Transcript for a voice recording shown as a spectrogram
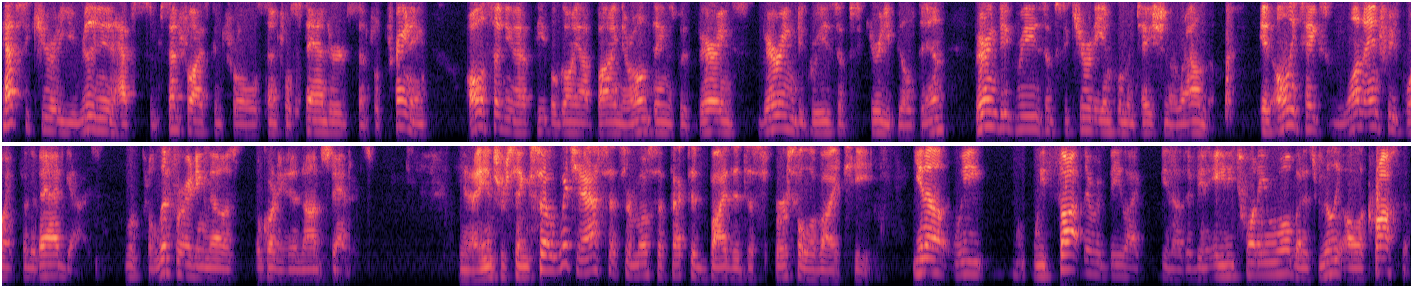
To have security, you really need to have some centralized controls, central standards, central training. All of a sudden, you have people going out buying their own things with varying, varying degrees of security built in, varying degrees of security implementation around them. It only takes one entry point for the bad guys. We're proliferating those according to non standards. Yeah, interesting. So, which assets are most affected by the dispersal of IT? You know, we we thought there would be like, you know, there'd be an 80-20 rule, but it's really all across them.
